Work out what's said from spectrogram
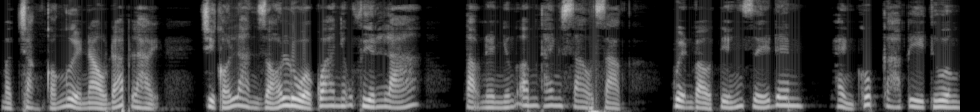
mà chẳng có người nào đáp lại, chỉ có làn gió lùa qua những phiến lá, tạo nên những âm thanh xào xạc, quyện vào tiếng dế đêm hành khúc ca bi thương,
